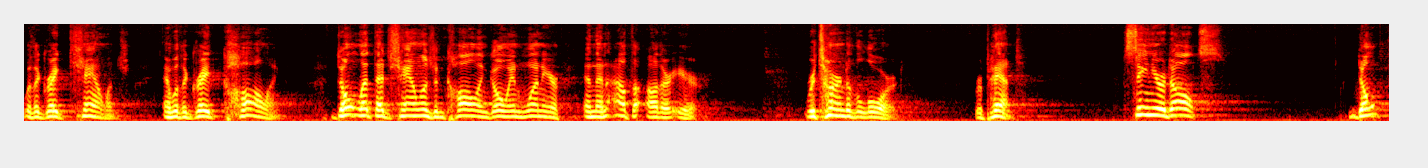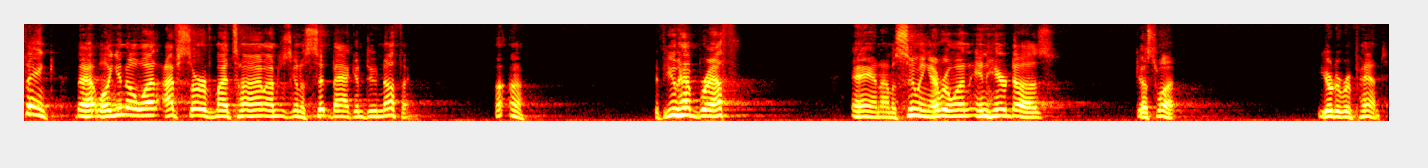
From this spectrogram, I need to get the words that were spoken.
with a great challenge and with a great calling. Don't let that challenge and calling go in one ear and then out the other ear. Return to the Lord. Repent. Senior adults, don't think that, well, you know what, I've served my time, I'm just going to sit back and do nothing. Uh uh-uh. uh if you have breath, and I'm assuming everyone in here does, guess what? You're to repent,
